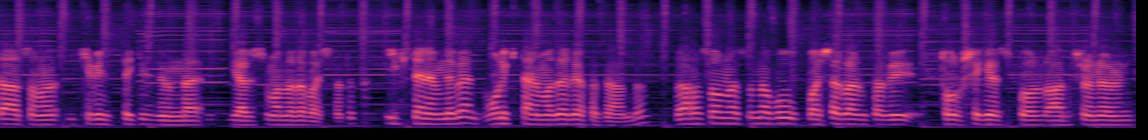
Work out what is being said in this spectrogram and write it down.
Daha sonra 2008 yılında yarışmalara başladık. İlk senemde ben 12 tane madalya kazandım. Daha sonrasında bu başarılarım tabii Tork Şeker Spor antrenörün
